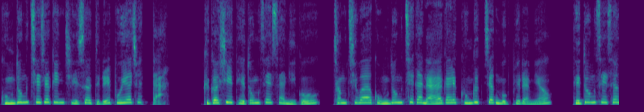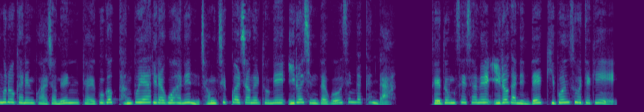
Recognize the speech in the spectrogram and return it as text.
공동체적인 질서들을 보여줬다. 그것이 대동세상이고 정치와 공동체가 나아갈 궁극적 목표라며 대동세상으로 가는 과정은 결국은 강부약이라고 하는 정책 과정을 통해 이뤄진다고 생각한다. 대동세상을 이뤄가는데 기본소득이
